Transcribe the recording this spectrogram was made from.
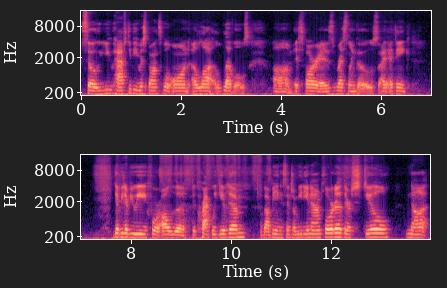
So you have to be responsible on a lot of levels um, as far as wrestling goes. I, I, think WWE, for all the, the crap we give them about being essential media now in Florida, they're still not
